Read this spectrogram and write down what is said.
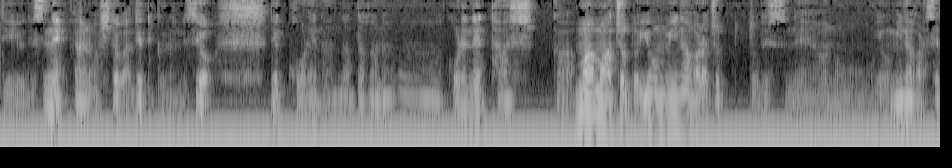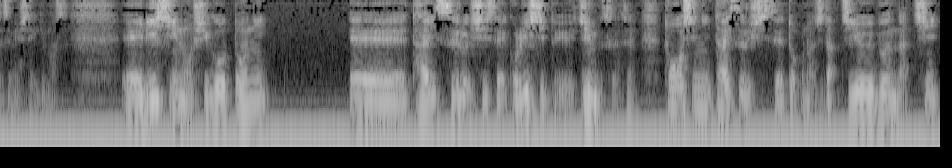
ていうですね、あの、人が出てくるんですよ。で、これなんだったかなこれね、確か、まあまあ、ちょっと読みながら、ちょっとですね、あの、読みながら説明していきます。えー、李氏の仕事にえー、対する姿勢、これ李氏という人物ですね。投資に対する姿勢と同じだ。十分な知、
